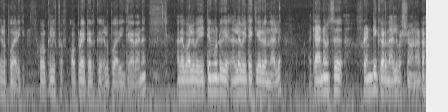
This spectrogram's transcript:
എളുപ്പമായിരിക്കും. ഫോർക്ക് ലിഫ്റ്റ് ഓപ്പറേറ്റർക്ക് എളുപ്പമായിരിക്കും കയറാൻ അതേപോലെ വെയിറ്റ് കൊണ്ട് നല്ല വെയിറ്റൊക്കെ കയറി വന്നാൽ ടാൻഡംസ് ഫ്രണ്ടിൽ കിടന്നാൽ പ്രശ്നമാണ് കേട്ടോ.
